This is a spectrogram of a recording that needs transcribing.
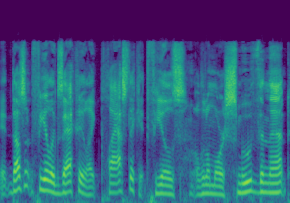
It doesn't feel exactly like plastic. It feels a little more smooth than that.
